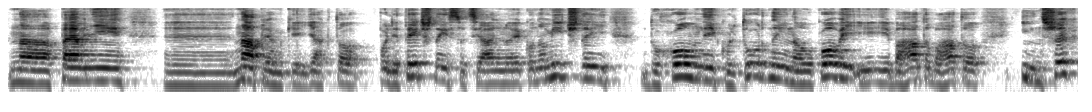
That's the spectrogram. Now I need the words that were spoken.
на певні е, напрямки, як то політичний, соціально-економічний, духовний, культурний, науковий і, багато-багато інших.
